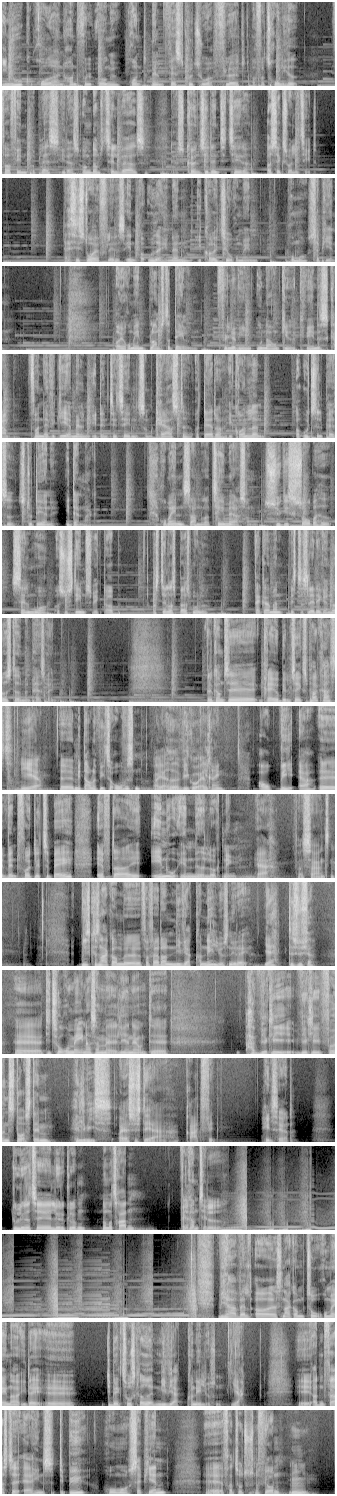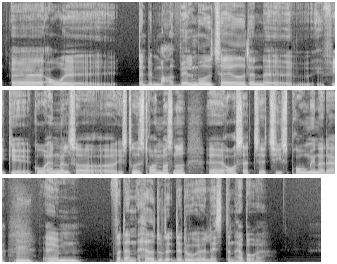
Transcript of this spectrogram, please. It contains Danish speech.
I Nuuk roder en håndfuld unge rundt mellem festkultur, flirt og fortrolighed for at finde på plads i deres ungdomstilværelse, deres kønsidentiteter og seksualitet. Deres historier flettes ind og ud af hinanden i kollektivromanen Homo sapien. Og i romanen Blomsterdalen følger vi en unavngivet kvindes kamp for at navigere mellem identiteten som kæreste og datter i Grønland og utilpasset studerende i Danmark. Romanen samler temaer som psykisk sårbarhed, selvmord og systemsvigt op, og stiller spørgsmålet, hvad gør man, hvis der slet ikke er noget sted, man passer ind? Velkommen til Greve Biblioteks podcast. Yeah, Uh, mit navn er Victor Ovesen, og jeg hedder Viggo Algren. og vi er uh, vendt frygteligt tilbage efter uh, endnu en nedlukning. Ja, for Sørensen. Vi skal snakke om uh, forfatteren Nivia Corneliusen i dag. Ja, det synes jeg. Øh, de to romaner, som jeg lige har nævnt, øh, har virkelig, virkelig fået en stor stemme, heldigvis, og jeg synes, det er ret fedt. Helt sikkert. Du lytter til Lytteklubben nummer 13. Velkommen til. Vi har valgt at snakke om to romaner i dag. Øh, De er begge to skrevet af Nivia Corneliusen. Ja, Øh, Og den første er hendes debut, Homo sapien, øh, fra 2014. mm. Øh, og øh, den blev meget vel modtaget. Den øh, fik øh, gode anmeldelser i strids strømme og sådan noget. Øh, oversat til 10 sprog, mener jeg der. Mm. Øhm, hvordan havde du det, da du øh, læste den her bog her?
